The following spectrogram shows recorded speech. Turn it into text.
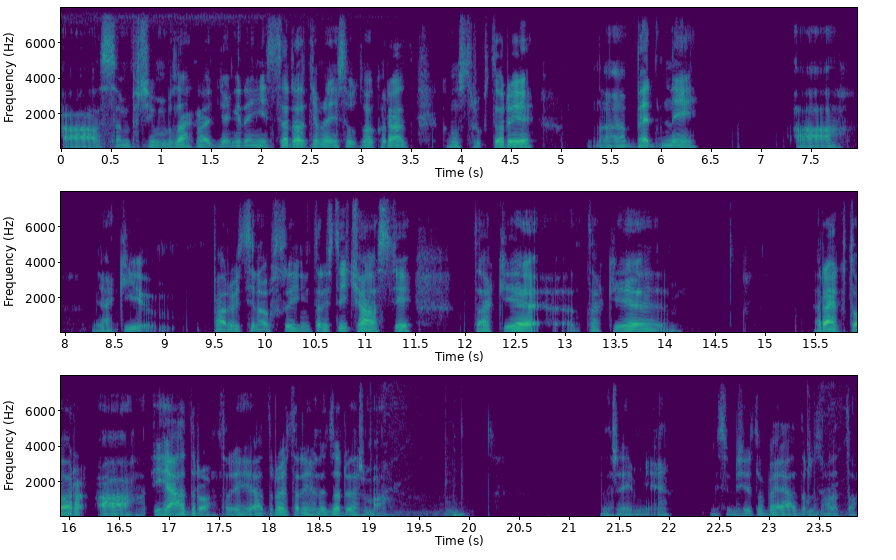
a jsem přímo v základně, kde nic teda zatím není, jsou to akorát konstruktory, eh, bedny a nějaký pár věcí na uskladnění. Tady z té části tak je, tak je reaktor a jádro. Tady jádro je tady hned za dveřma. Zřejmě. Myslím, že to bude jádro tohleto.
